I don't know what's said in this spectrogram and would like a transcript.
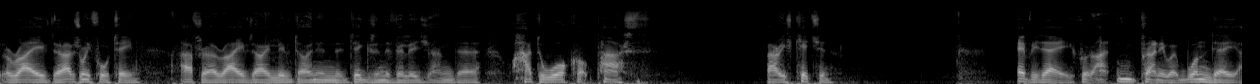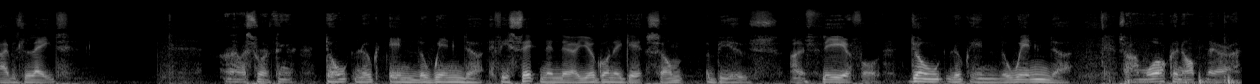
arrived, I was only 14. After I arrived, I lived down in the digs in the village and uh, had to walk up past Barry's kitchen every day. But anyway, one day I was late. And I was sort of thinking, don't look in the window. If he's sitting in there, you're going to get some abuse. And it's fearful. Don't look in the window. So I'm walking up there.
